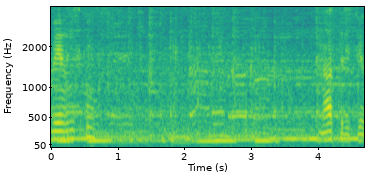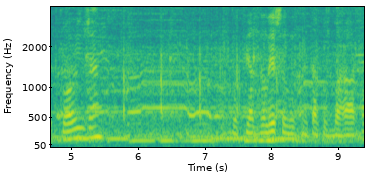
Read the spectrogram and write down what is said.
вигрузку. Настрій святковий вже. До свят залишилось не також багато.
